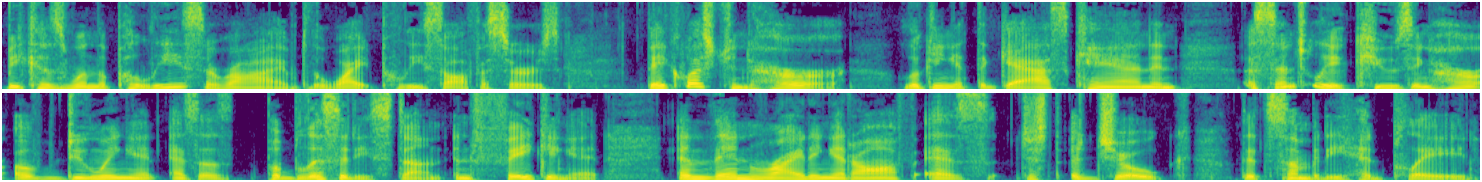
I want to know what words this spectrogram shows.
because when the police arrived, the white police officers, they questioned her, looking at the gas can and essentially accusing her of doing it as a publicity stunt and faking it, and then writing it off as just a joke that somebody had played.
